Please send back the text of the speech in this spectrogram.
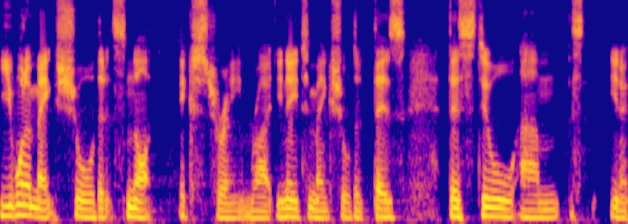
you want to make sure that it's not extreme, right? You need to make sure that there's there's still um, you know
